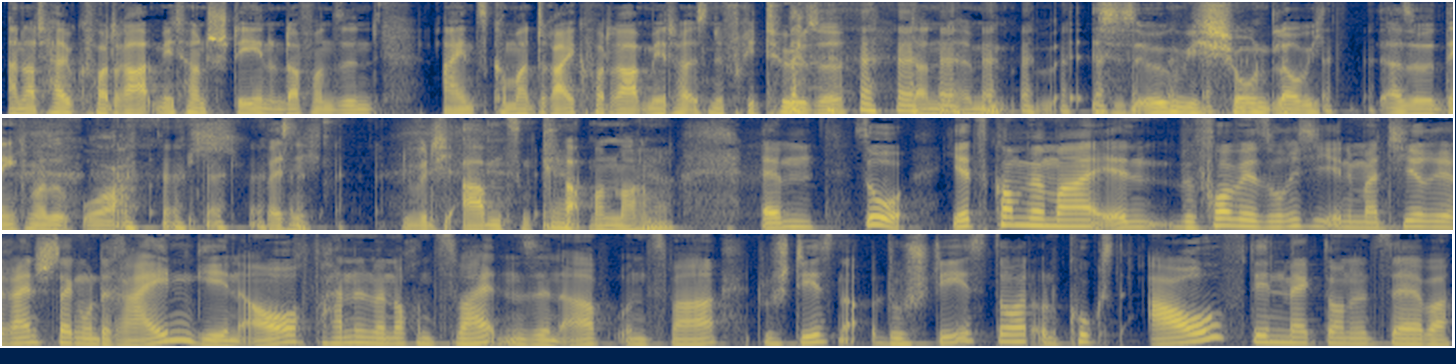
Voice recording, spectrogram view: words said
anderthalb Quadratmetern stehen und davon sind 1,3 Quadratmeter ist eine Fritteuse, dann ähm, ist es irgendwie schon, glaube ich, also denke ich mal so, oh, ich weiß nicht, würde ich abends einen Klappmann machen. Ja. Ähm, so, jetzt kommen wir mal, in, bevor wir so richtig in die Materie reinsteigen und reingehen auch, handeln wir noch einen zweiten Sinn ab. Und zwar, du stehst, du stehst dort und guckst auf den McDonalds selber.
